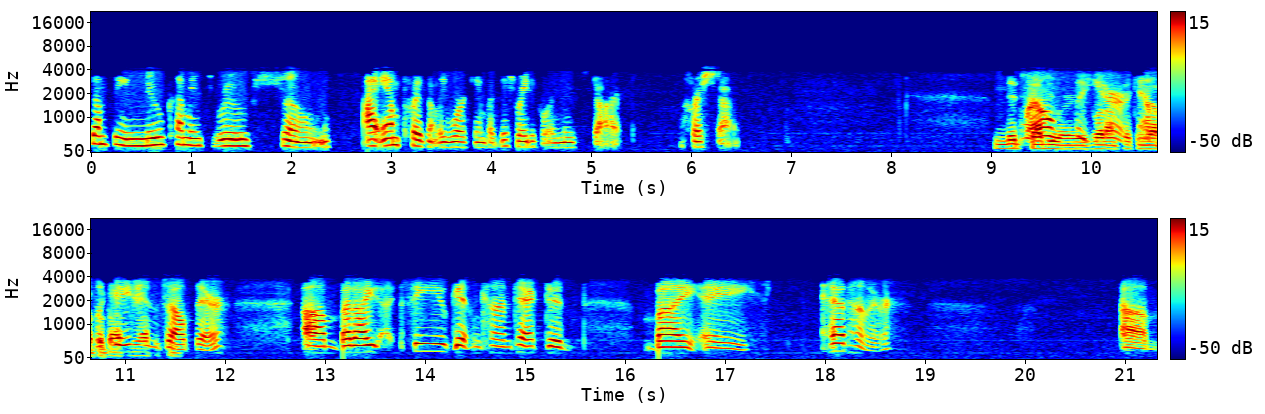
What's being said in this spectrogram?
something new coming through soon? I am presently working, but just ready for a new start, a fresh start. Mid February put is what I'm picking up about your applications out there. Um, but I see you getting contacted by a headhunter, um,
